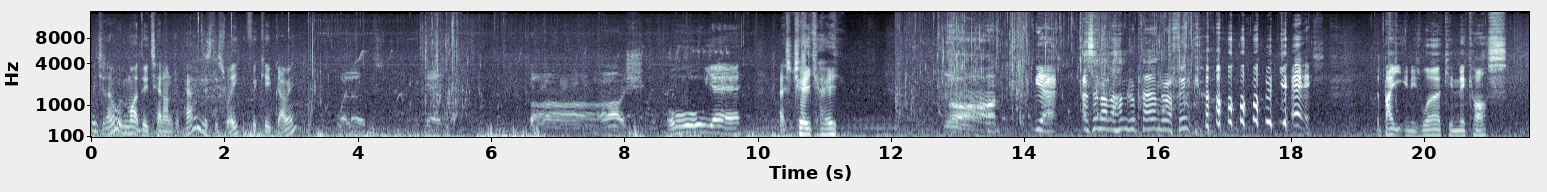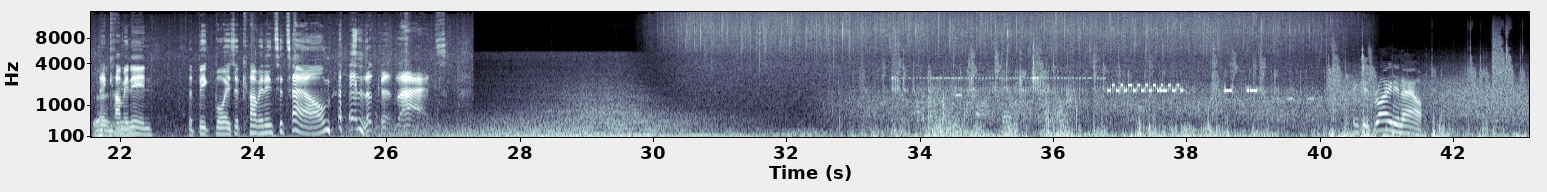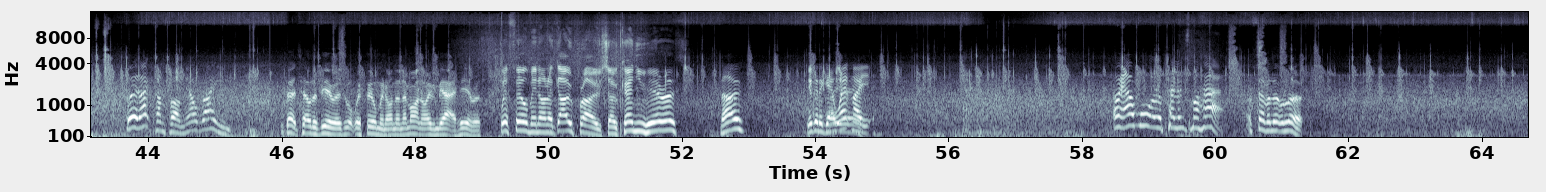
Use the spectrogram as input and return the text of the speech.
Well, you know, we might do 1000 pounders this week if we keep going. Well, um, again. Gosh. Oh, yeah. That's cheeky. God. Yeah, that's another 100 pounder, I think. yes. The baiting is working, Nikos. They're coming in. The big boys are coming into town. Look at that. It's raining now. Where'd that come from? The old rain. You better tell the viewers what we're filming on and they might not even be able to hear us. We're filming on a GoPro, so can you hear us? No? You're gonna get Oh, wet, yeah. mate. Oh, how water repellent's my hat? Let's have a little look.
